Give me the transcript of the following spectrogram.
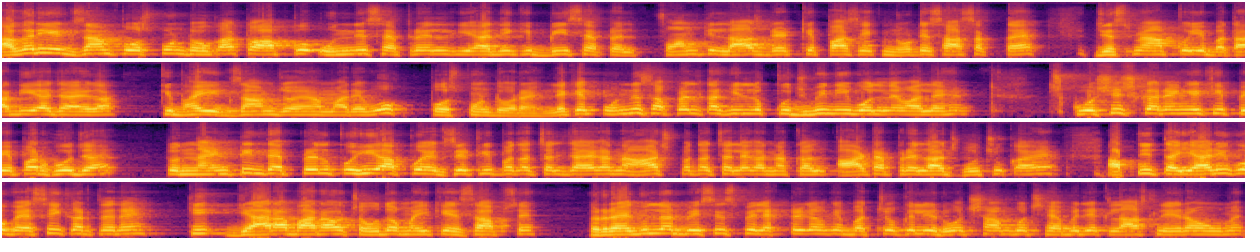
अगर ये एग्ज़ाम पोस्टपोन होगा तो आपको 19 अप्रैल, यानी कि 20 अप्रैल फॉर्म की लास्ट डेट के पास एक नोटिस आ सकता है, जिसमें आपको यह बता दिया जाएगा कि भाई एग्ज़ाम जो है हमारे वो पोस्टपोन हो रहे हैं। लेकिन उन्नीस अप्रैल तक ये लोग कुछ भी नहीं बोलने वाले हैं। कोशिश करेंगे कि पेपर हो जाए तो नाइनटीन अप्रैल को ही आपको एग्जैक्टली पता चल जाएगा, ना आज पता चलेगा, ना कल। आठ अप्रैल आज हो चुका है। अपनी तैयारी को वैसे ही करते रहे कि ग्यारह, बारह और चौदह मई के हिसाब से रेगुलर बेसिस पे इलेक्ट्रिकल के बच्चों के लिए रोज शाम को छह बजे क्लास ले रहा हूँ मैं।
